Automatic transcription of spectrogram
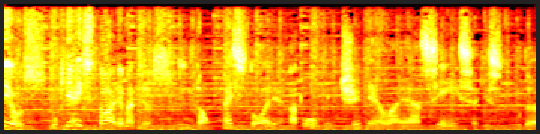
Matheus, o que é história, Matheus? Então, a história, atualmente, ela é a ciência que estuda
